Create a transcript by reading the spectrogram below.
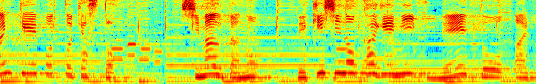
産経ポッドキャスト。島唄の歴史の陰に名刀あり。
